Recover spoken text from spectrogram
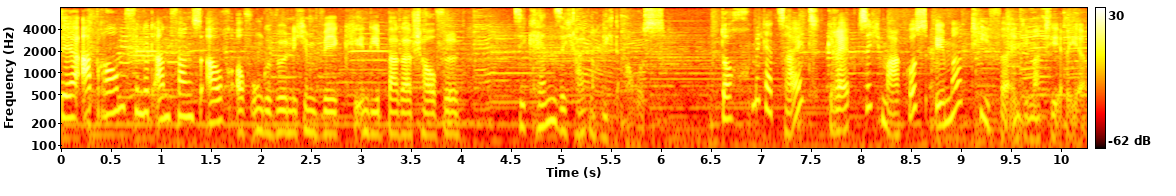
Der Abraum findet anfangs auch auf ungewöhnlichem Weg in die Baggerschaufel. Sie kennen sich halt noch nicht aus. Doch mit der Zeit gräbt sich Markus immer tiefer in die Materie.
